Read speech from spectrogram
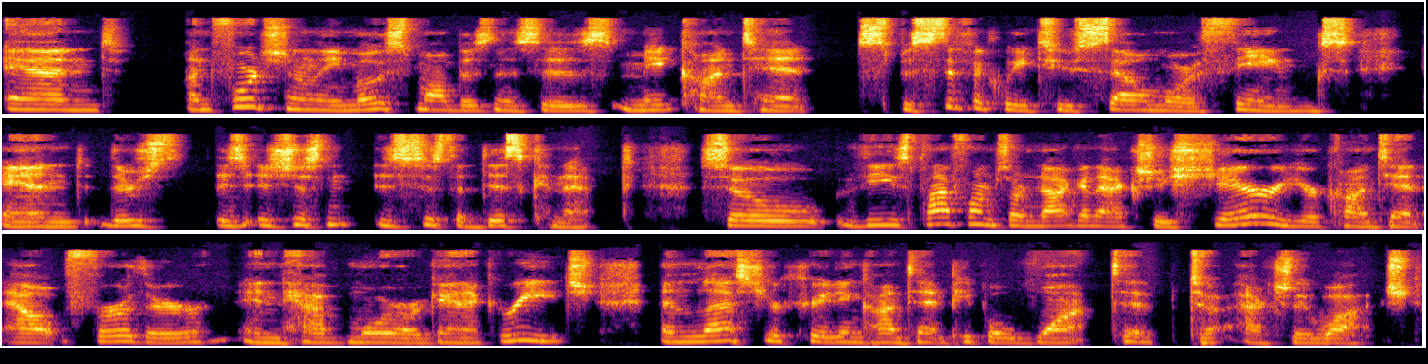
And unfortunately, most small businesses make content specifically to sell more things. And there's it's just it's just a disconnect. So these platforms are not going to actually share your content out further and have more organic reach unless you're creating content people want to to actually watch.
